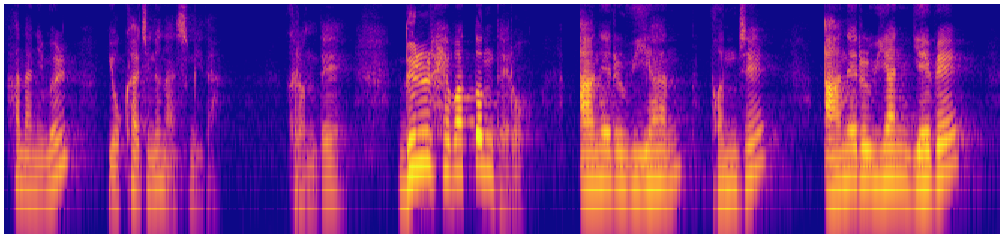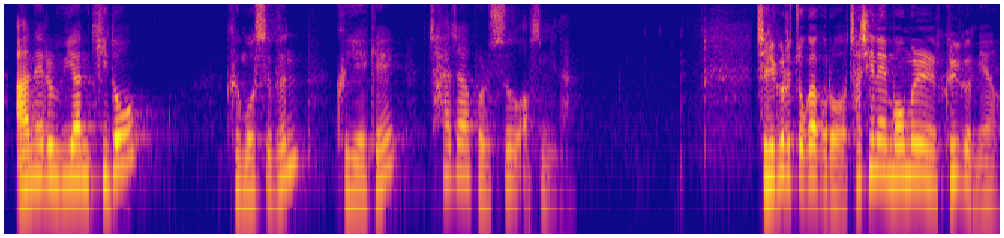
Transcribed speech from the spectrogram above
하나님을 욕하지는 않습니다. 그런데 늘 해왔던 대로 아내를 위한 번제, 아내를 위한 예배, 아내를 위한 기도, 그 모습은 그에게 찾아볼 수 없습니다. 질그릇 조각으로 자신의 몸을 긁으며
